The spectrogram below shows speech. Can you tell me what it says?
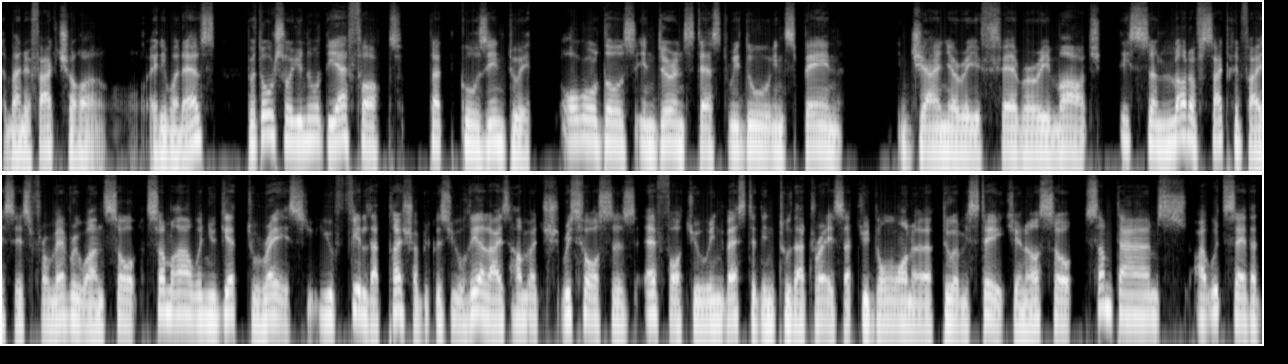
the manufacturer, or anyone else. But also, you know, the effort that goes into it. All those endurance tests we do in Spain in January, February, March, there's a lot of sacrifices from everyone. So somehow when you get to race, you feel that pressure because you realize how much resources, effort you invested into that race that you don't want to do a mistake, you know? So sometimes I would say that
